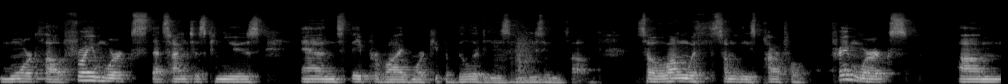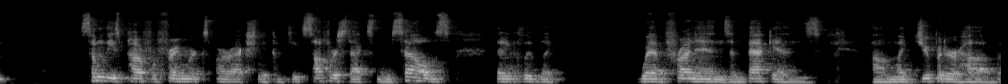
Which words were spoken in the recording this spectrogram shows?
more cloud frameworks that scientists can use and they provide more capabilities in using the cloud. So along with some of these powerful frameworks, um, some of these powerful frameworks are actually complete software stacks themselves that include like web front ends and back ends, um, like Jupyter Hub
